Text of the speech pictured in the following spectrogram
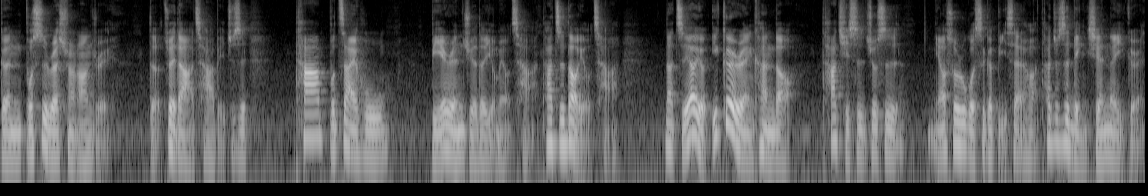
跟不是 Restaurant Andre 的最大的差别，就是他不在乎。别人觉得有没有差？他知道有差。那只要有一个人看到，他其实就是你要说，如果是个比赛的话，他就是领先那一个人，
